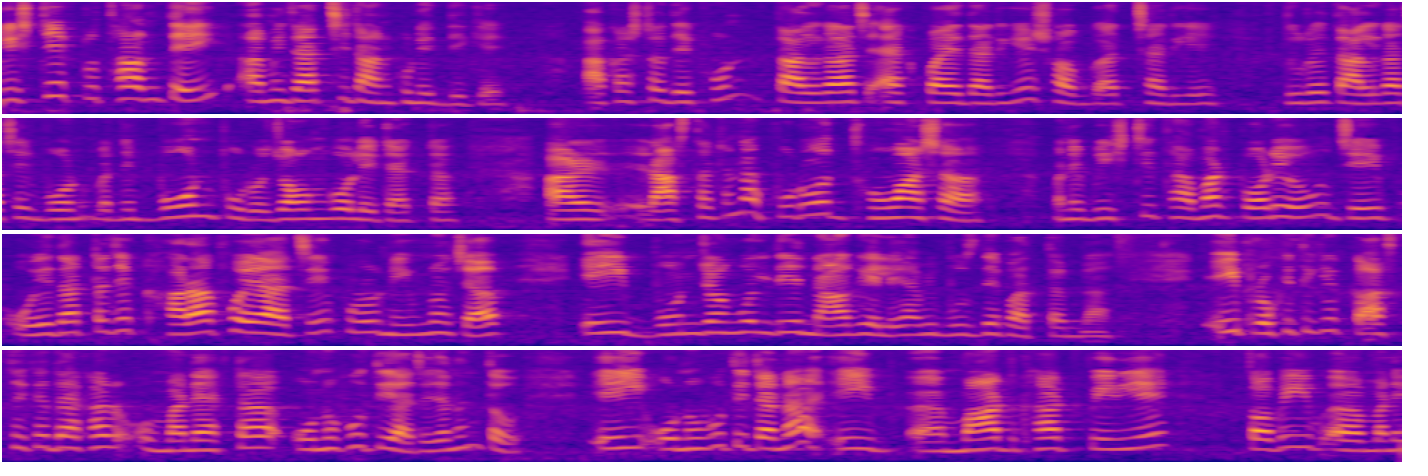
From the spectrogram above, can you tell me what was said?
বৃষ্টি একটু থামতেই আমি যাচ্ছি ডানকুনির দিকে। আকাশটা দেখুন, তাল গাছ এক পায়ে দাঁড়িয়ে, সব গাছ ছাড়িয়ে। দূরে তাল গাছের বন মানে বন পুরো, জঙ্গল এটা একটা। আর রাস্তাটা না পুরো ধোঁয়াশা মানে বৃষ্টি থামার পরেও যে ওয়েদারটা যে খারাপ হয়ে আছে, পুরো নিম্নচাপ, এই বন জঙ্গল দিয়ে না গেলে আমি বুঝতে পারতাম না। এই প্রকৃতিকে কাছ থেকে দেখার মানে একটা অনুভূতি আছে, জানেন তো? এই অনুভূতিটা না, এই মাঠ ঘাট পেরিয়ে তবেই মানে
